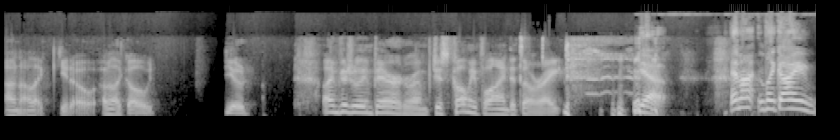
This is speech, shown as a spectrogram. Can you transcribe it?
I'm not like you know I'm like oh you know I'm visually impaired or I'm just call me blind. It's all right. yeah. And I like I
